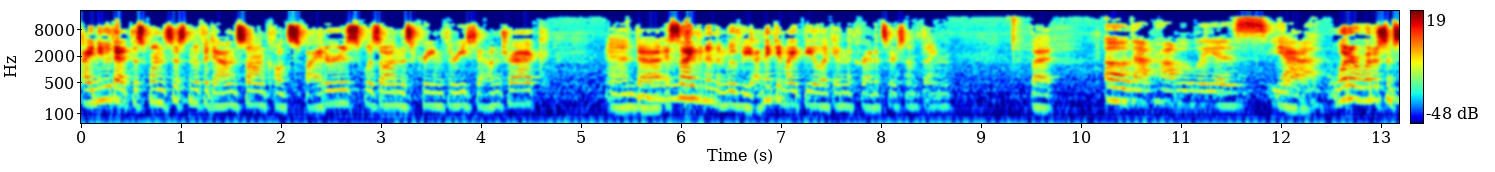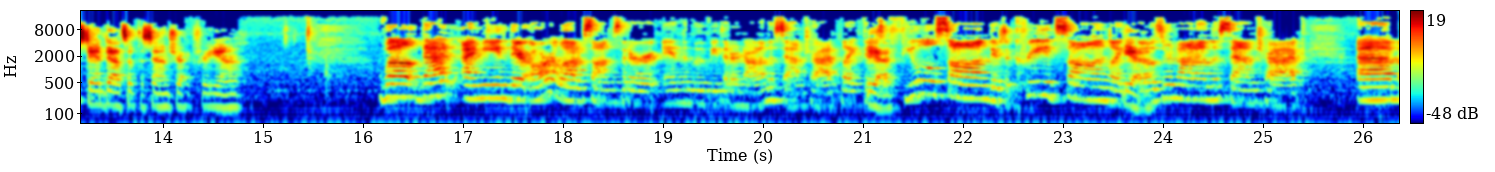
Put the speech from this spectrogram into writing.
I knew that this one System of a Down song called Spiders was on the Scream 3 soundtrack. And uh, it's not even in the movie. I think it might be like in the credits or something. But Oh, that probably is. yeah. Yeah. What are what are some standouts of the soundtrack for you? Well, that I mean, there are a lot of songs that are in the movie that are not on the soundtrack. Like there's Yeah. a Fuel song, there's a Creed song. Like Yeah. those are not on the soundtrack. Um,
